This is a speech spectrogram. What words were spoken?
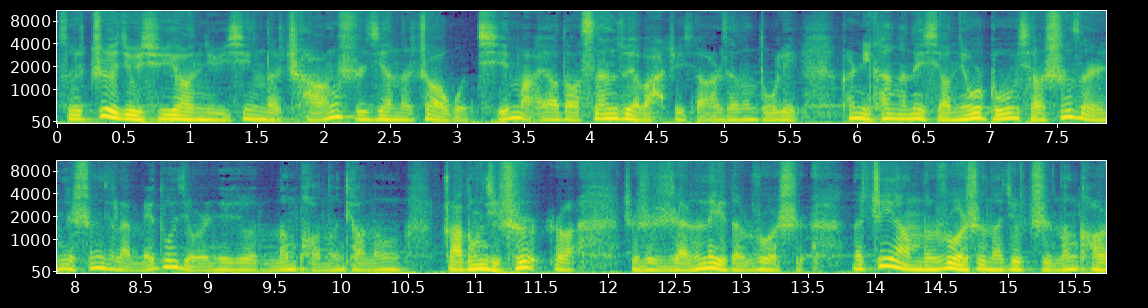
所以这就需要女性的长时间的照顾，起码要到三岁吧，这小孩才能独立。可是你看看那小牛犊、小狮子，人家生下来没多久，人家就能跑、能跳、能抓东东西吃，是吧？这是人类的弱势。那这样的弱势呢，就只能靠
